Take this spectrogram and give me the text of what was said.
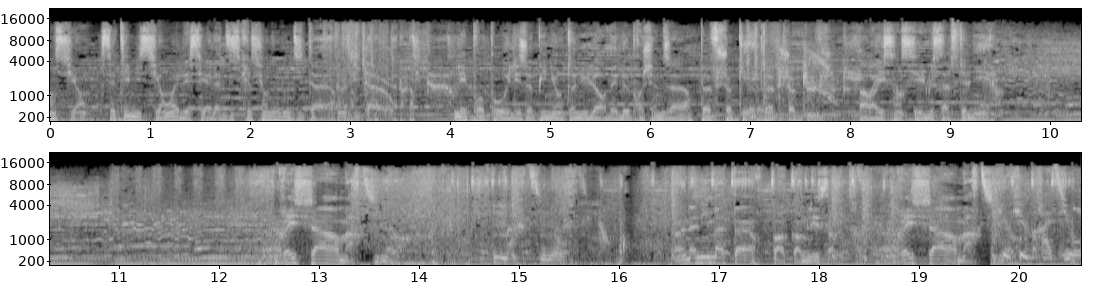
Attention, cette émission est laissée à la discrétion de l'auditeur. Les propos et les opinions tenues lors des deux prochaines heures peuvent choquer. Peuvent choquer. Oreilles sensibles s'abstenir. Richard Martineau. Martino. Un animateur pas comme les autres. Richard Martineau. Cube Radio.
